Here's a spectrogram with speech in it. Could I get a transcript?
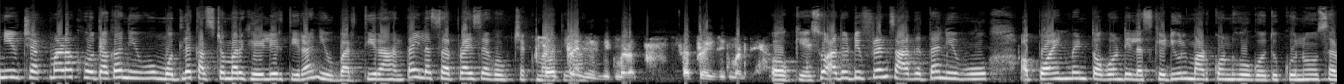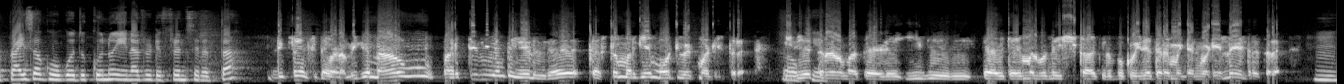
ನೀವು ಚೆಕ್ ಮಾಡಕ್ ಹೋದಾಗ ನೀವು ಮೊದ್ಲೇ ಕಸ್ಟಮರ್ ಹೇಳಿರ್ತೀರಾ ನೀವು ಬರ್ತೀರಾ ಅಂತ ಇಲ್ಲ ಸರ್ಪ್ರೈಸ್ ಆಗಿ ಹೋಗಿ ಚೆಕ್ ಮಾಡ್ತೀರಾ? ಓಕೆ ಸೊ ಅದು ಡಿಫ್ರೆನ್ಸ್ ಆಗುತ್ತಾ? ನೀವು ಅಪಾಯಿಂಟ್ಮೆಂಟ್ ತಗೊಂಡಿಲ್ಲ ಸ್ಕೆಡ್ಯೂಲ್ ಮಾಡ್ಕೊಂಡು ಹೋಗೋದಕ್ಕೂ ಸರ್ಪ್ರೈಸ್ ಆಗಿ ಹೋಗೋದಕ್ಕೂ ಏನಾದ್ರೂ ಡಿಫ್ರೆನ್ಸ್ ಇರುತ್ತಾ? ಡಿಫ್ರೆನ್ಸ್ ಇದೆ ಮೇಡಮ್ ಈಗ ನಾವು ಬರ್ತೀವಿ ಅಂತ ಹೇಳಿದ್ರೆ ಕಸ್ಟಮರ್ಗೆ ಮೋಟಿವೇಟ್ ಮಾಡಿರ್ತಾರೆ. ಇದೇ. ತರ ಮಾತಾಡಿ ಈಗ ಇರಿ ಅಲ್ಲಿ ಬಂದು ಇಷ್ಟು ಸ್ಟಾಕ್ ಇರ್ಬೇಕು ಇದೇ ತರ ಮೇಂಟೈನ್ ಮಾಡಿ ಎಲ್ಲ ಹೇಳಿರ್ತಾರೆ ಹ್ಮ್.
